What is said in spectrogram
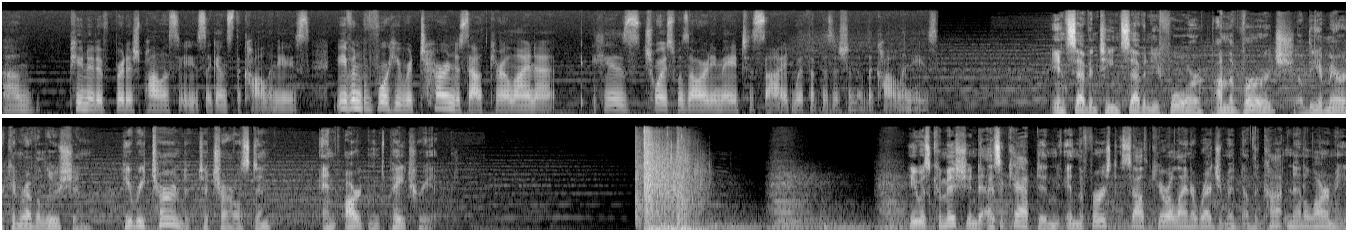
um, punitive British policies against the colonies. Even before he returned to South Carolina, his choice was already made to side with the position of the colonies. In 1774, on the verge of the American Revolution, he returned to Charleston, an ardent patriot. He was commissioned as a captain in the 1st South Carolina Regiment of the Continental Army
